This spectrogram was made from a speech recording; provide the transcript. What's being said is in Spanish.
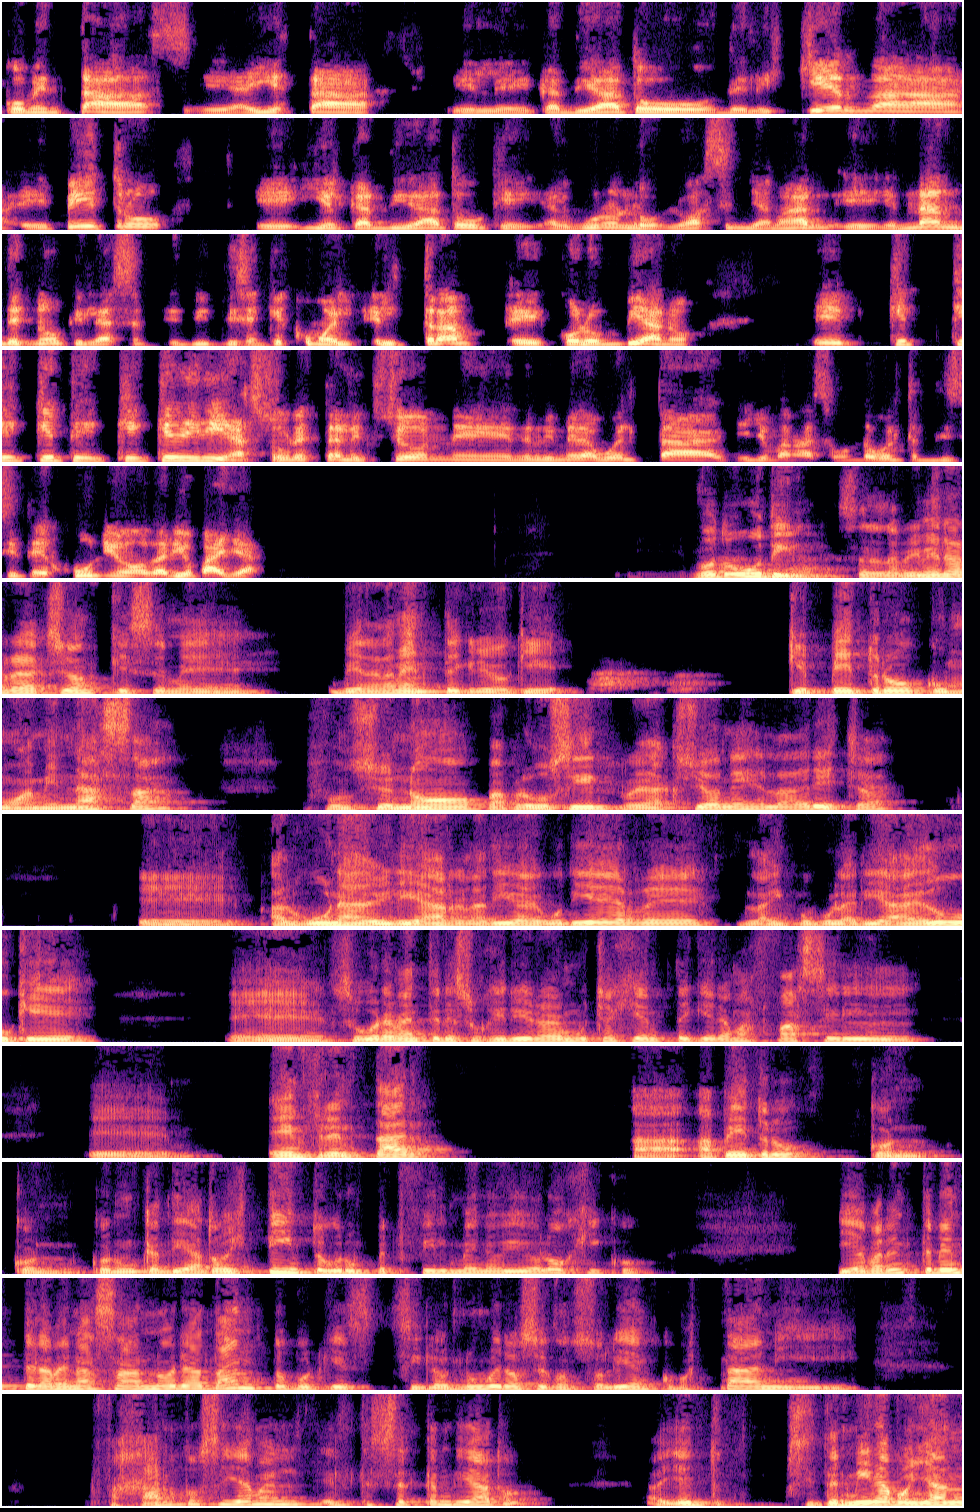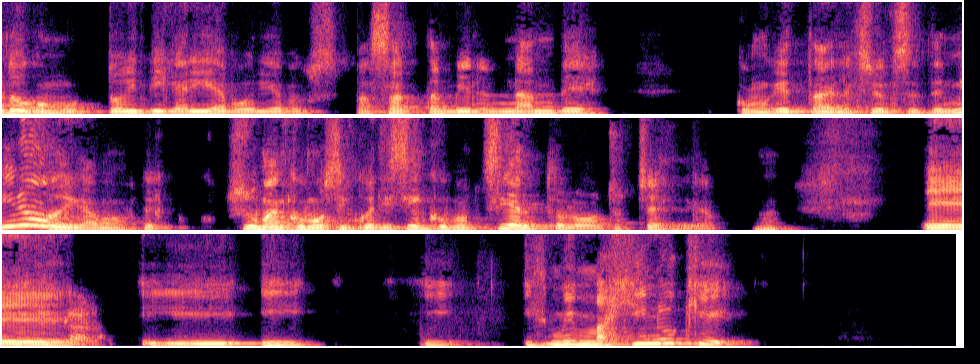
comentadas. ahí está el eh, candidato de la izquierda, eh, Petro, eh, y el candidato que algunos lo, hacen llamar Hernández, ¿no? Que le hacen, dicen que es como el, Trump colombiano. ¿qué, qué, qué, qué, dirías sobre esta elección de primera vuelta, que ellos van a la segunda vuelta el 17 de junio, Darío Paya? Voto útil, esa es la primera reacción que se me viene a la mente. Creo que, que Petro como amenaza funcionó para producir reacciones en la derecha, eh, alguna debilidad relativa de Gutiérrez, la impopularidad de Duque, eh, seguramente le sugirieron a mucha gente que era más fácil eh, enfrentar a, Petro con, con, con, un candidato distinto, con un perfil menos ideológico. Y aparentemente la amenaza no era tanto, porque si los números se consolidan como están y, Fajardo se llama el, tercer candidato. Si termina apoyando, como todo indicaría, podría pasar también Hernández, como que esta elección se terminó, digamos, suman como 55% los otros tres, digamos. Eh, y, y, y, me imagino que,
